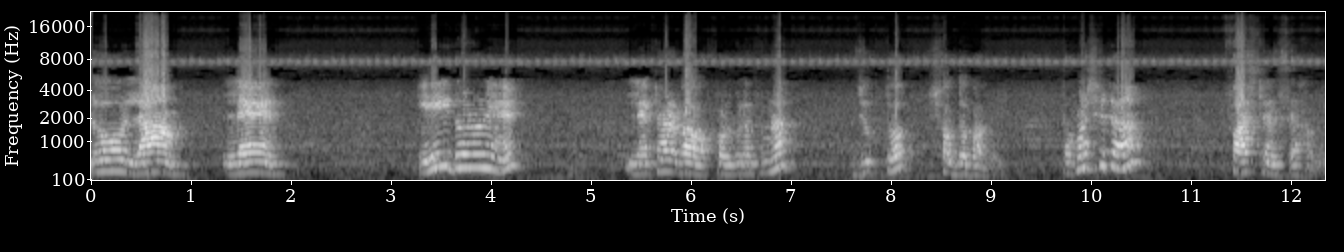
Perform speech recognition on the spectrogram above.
লো লাম ল্যান এই ধরনের লেটার বা অক্ষরগুলো তোমরা যুক্ত শব্দ পাবে। তখন সেটা ফার্স্ট টেন্সে হবে।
